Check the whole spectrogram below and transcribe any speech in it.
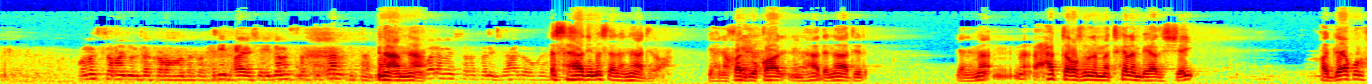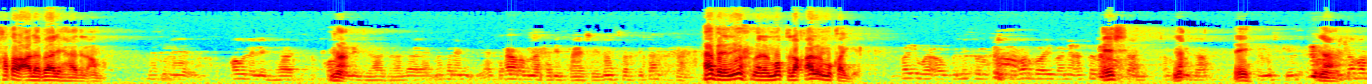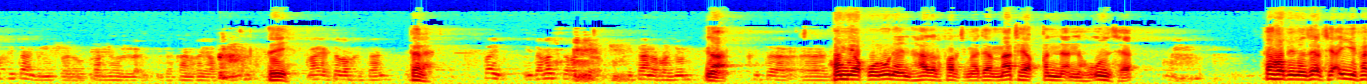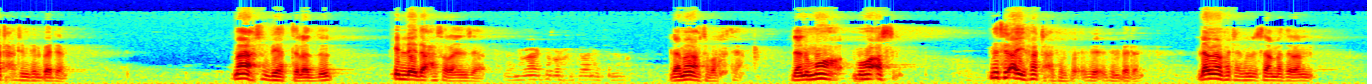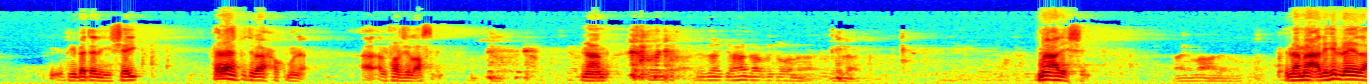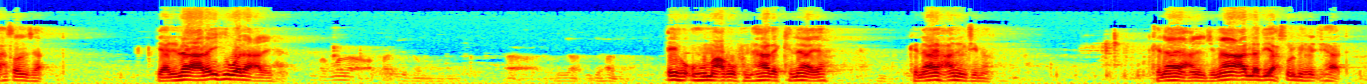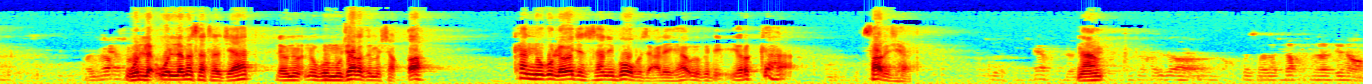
ومس الرجل ذكره وذكر حديث عائشة إذا مس الختان ختان. نعم نعم. ولم يشترط الإجهاد أو غيره. بس هذه مسألة نادرة. يعني قد يقال إن هذا نادر. يعني ما, ما حتى الرسول لما تكلم بهذا الشيء قد لا يكون خطر على باله هذا الأمر. لكن قول الإجهاد قول نعم. الإجهاد هذا مثلا يتعارض مع حديث عائشة إذا مس الختان ختان أبدا يحمل المطلق على المقيد. طيب بالنسبة للخنثى برضه أيضا يعتبر إيش؟ نعم. إيه؟ المشكل نعم. يعتبر ختان بالنسبة له فرجه إذا كان غير إيه. ما يعتبر ختان؟ بلى طيب إذا مس ختان الرجل. نعم. آه هم يقولون إن هذا الفرج ما دام ما تيقنا أنه أنثى فهو بمنزلة أي فتحة في البدن. ما يحصل فيها التلذذ إلا إذا حصل إنزال. يعني ما يعتبر ختان؟ لا ما يعتبر ختان. لأنه مو مو أصلي. مثل أي فتحة في البدن. لو ينفتح في الإنسان مثلا في بدنه شيء فلا يثبت له حكم الفرج الأصلي. نعم. إذا جهدها بدون علاج ما عليه شيء. يعني ما عليه. لا ما عليه إلا إذا حصل نزاع يعني لا عليه ولا عليها. إيه هو معروف إن هذا كناية كناية عن الجماع. كناية عن الجماع الذي يحصل به الجهاد. ولا ولا مسألة الجهد لو نقول مجرد المشقة كان نقول لو جلس الإنسان يبوبز عليها ويقعد يركها صار جهاد. نعم. إذا اغتسل شخص من الجناب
